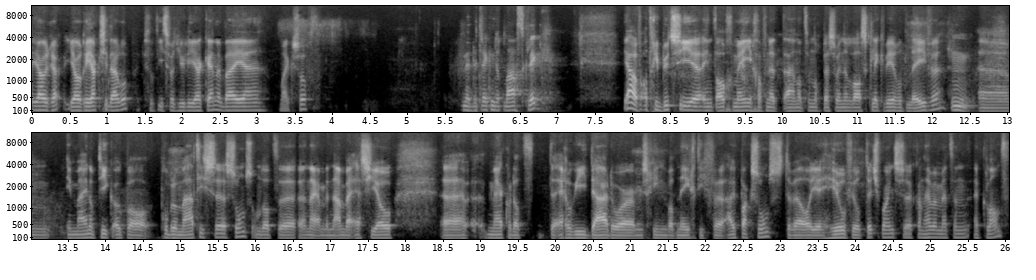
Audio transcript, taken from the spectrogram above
jouw, jouw reactie daarop? Is dat iets wat jullie herkennen bij Microsoft? Met betrekking tot last click? Ja, of attributie in het algemeen. Je gaf net aan dat we nog best wel in een last click wereld leven. Mm. Um, in mijn optiek ook wel problematisch uh, soms, omdat uh, nou ja, met name bij SEO uh, merken we dat de ROI daardoor misschien wat negatief uitpakt soms, terwijl je heel veel touchpoints kan hebben met een, klant.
